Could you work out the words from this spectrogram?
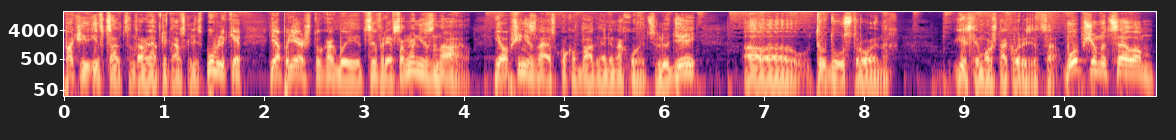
почти и в Центральной Африканской Республике. Я понимаю, что как бы цифры я все равно не знаю. Я вообще не знаю, сколько в Вагнере находится людей э, трудоустроенных, если можно так выразиться. В общем и целом,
